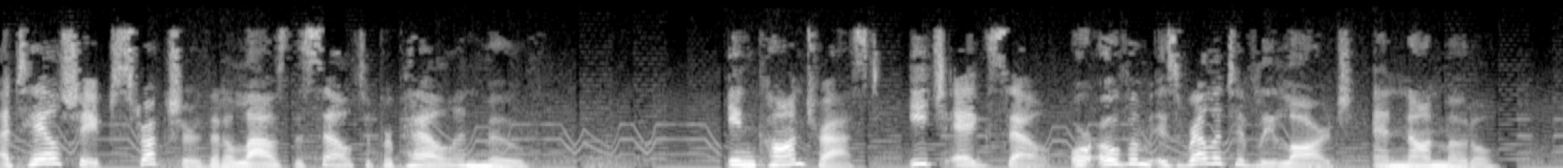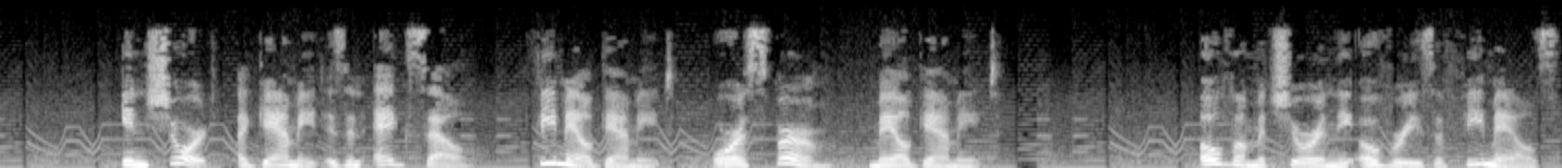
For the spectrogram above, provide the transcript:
a tail-shaped structure that allows the cell to propel and move. In contrast, each egg cell or ovum is relatively large and non-motile. In short, a gamete is an egg cell, female gamete, or a sperm, male gamete. Ova mature in the ovaries of females,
